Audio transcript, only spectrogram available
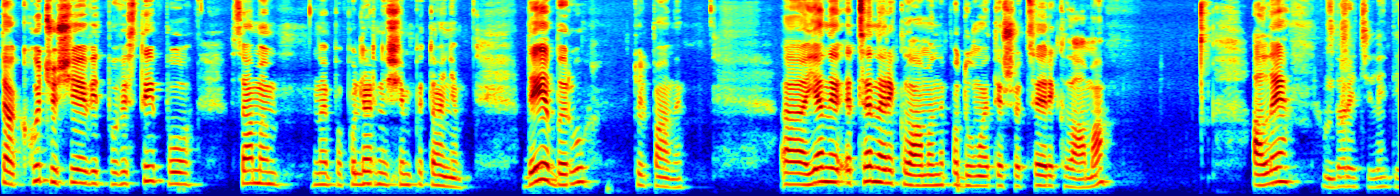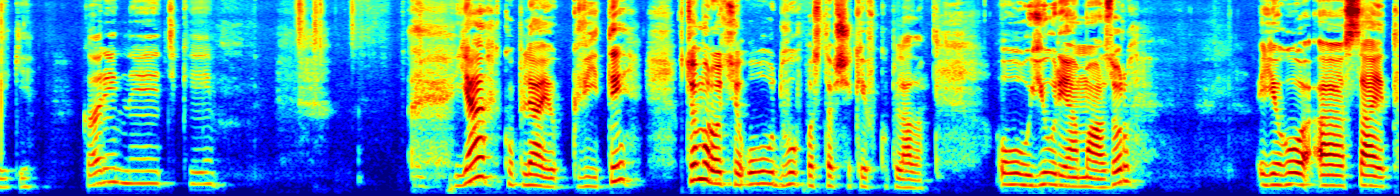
Так, хочу ще відповісти по самим найпопулярнішим питанням. Де я беру тюльпани? Я не, це не реклама, не подумайте, що це реклама. Але, до речі, гляньте, які корінечки. Я купляю квіти. В цьому році у двох поставщиків купляла. У Юрія Мазур. Його а, сайт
